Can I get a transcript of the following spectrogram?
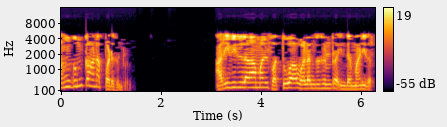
அங்கும் காணப்படுகின்றது. அறிவில்லாமல் ஃபத்துவா வழங்குகின்ற இந்த மனிதர்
